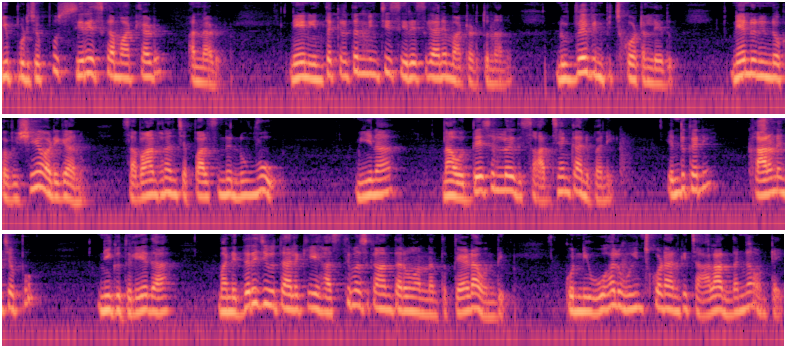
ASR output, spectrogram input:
ఇప్పుడు చెప్పు సీరియస్గా మాట్లాడు అన్నాడు. నేను ఇంత క్రితం నుంచి సీరియస్గానే మాట్లాడుతున్నాను. నువ్వే వినిపించుకోవటం లేదు. నేను నిన్ను ఒక విషయం అడిగాను. సమాధానం చెప్పాల్సింది నువ్వు. మీనా నా ఉద్దేశంలో ఇది సాధ్యం కాని పని. ఎందుకని? కారణం చెప్పు. నీకు తెలియదా? మనిద్దరి జీవితాలకి హస్తిమసుకాంతరం అన్నంత తేడా ఉంది. కొన్ని ఊహలు ఊహించుకోవడానికి చాలా అందంగా ఉంటాయి.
